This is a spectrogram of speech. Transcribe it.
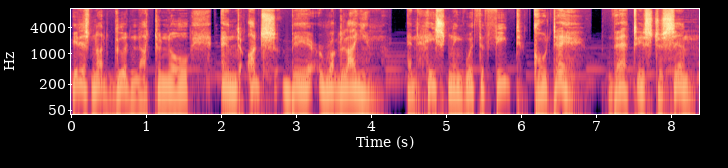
It is not good not to know, and ats be raglayim, and hastening with the feet, kote, that is to sin.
